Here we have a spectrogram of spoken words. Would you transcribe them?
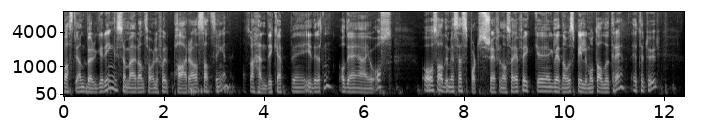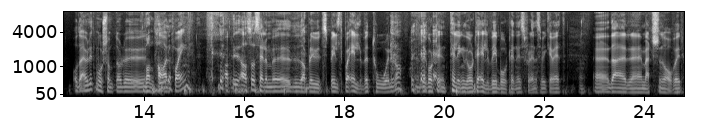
Bastian Børgering, som er ansvarlig for parasatsingen, altså handikap-idretten, og det er jo oss. Og så hadde de med seg sportssjefen også. Jeg fikk eh, gleden av å spille mot alle tre etter tur. Og det er jo litt morsomt når du Vant tar poeng. Altså Selv om eh, du da blir utspilt på 11-2 eller noe. Det går til, tellingen går til 11 i bordtennis, for den som ikke vet. Eh, Da er matchen over.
